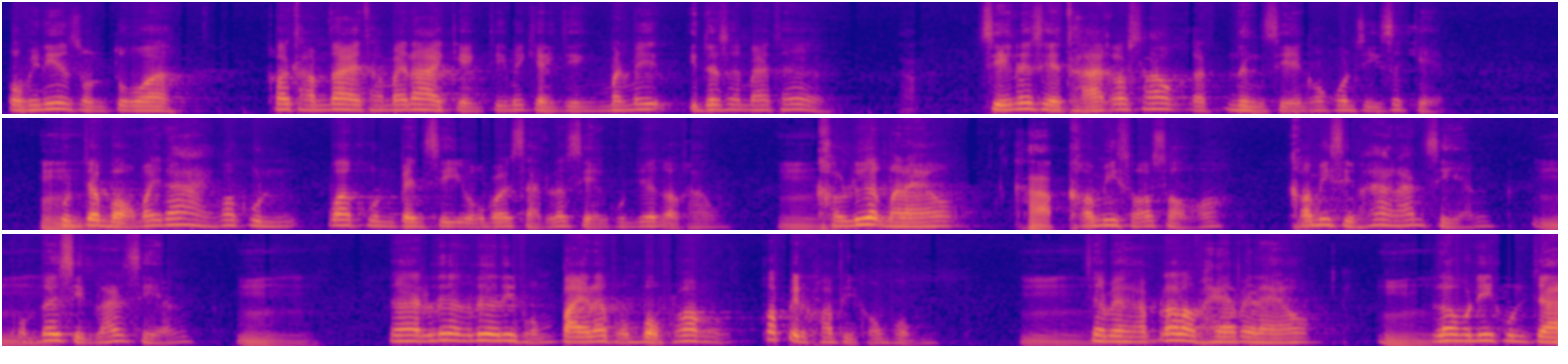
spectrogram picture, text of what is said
โอปิเนียนส่วนตัวเขาทำได้ทำไม่ได้เก่งจริงไม่เก่งจริง มันไม่ it doesn't matter เสียงในเสียฐาเขาเท่ากับหนึ่งเสียงของคนศรีสะเกดอืมคุณจะบอกไม่ได้ว่าคุณว่าคุณเป็นซีอบริษัทแล้วเสียงคุณเยอะกว่าเขาอืมเขาเลือกมาแล้วครับเขามีสสเขามีสิบห้าล้านเสียงอืมผมได้สิบล้านเสียงอืมนะเรื่องเรื่องที่ผมไปแล้วผมบกพร่องก็เป็นความผิดของผมอืมใช่ไหมครับ แล้วเราแพ้ไปแล้ว อืม แล้ววันนี้คุณจะ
